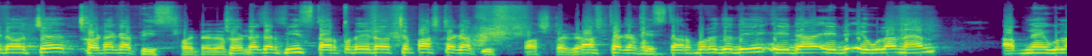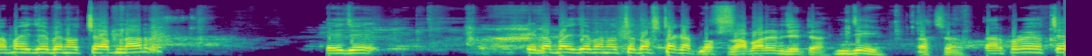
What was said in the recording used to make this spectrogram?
এটা হচ্ছে ছয় টাকা পিস ছয় টাকা ছয়। টাকার পিস তারপরে এটা হচ্ছে পাঁচ টাকা পিস পাঁচ টাকা। পাঁচ টাকা পিস তারপরে যদি এইটা এই- এগুলা নেন আপনি এগুলা পাই যাবেন হচ্ছে আপনার এই যে এটা পাই যাবেন হচ্ছে দশ টাকা পিস রাবারের যেটা? জি। আচ্ছা। তারপরে হচ্ছে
